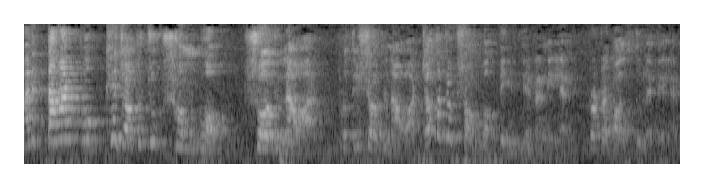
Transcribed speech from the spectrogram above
মানে তার পক্ষে যতটুকু সম্ভব শোধ নেওয়ার, প্রতিশোধ নেওয়ার, যতটুকু সম্ভব তিনি সেটা নিলেন, প্রোটোকল তুলে দিলেন।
